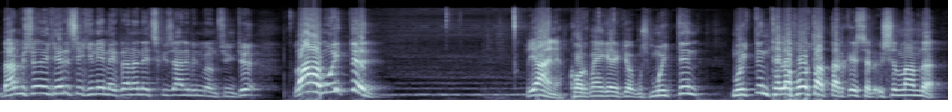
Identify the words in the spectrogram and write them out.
ben bir şöyle geri çekileyim ekrana ne çıkacağını bilmiyorum çünkü. La Muhittin. Yani korkmaya gerek yokmuş. Muhittin Muhittin teleport attı arkadaşlar ışınlandı.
